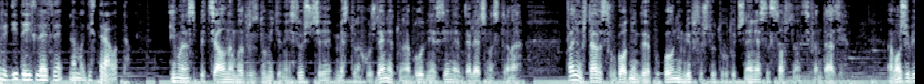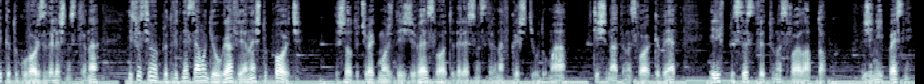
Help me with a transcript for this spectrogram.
преди да излезе на магистралата. Има специална мъдрост думите на Исус, че местонахождението на блудния син е в далечна страна. Това ни оставя свободни да попълним липсващото уточнение с собствената си фантазия. А може би, като говори за далечна страна, Исус има предвид не само география, а нещо повече – защото човек може да изживее своята далечна страна вкъщи у дома, в тишината на своя кабинет или в присъствието на своя лаптоп. Жени и песни,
